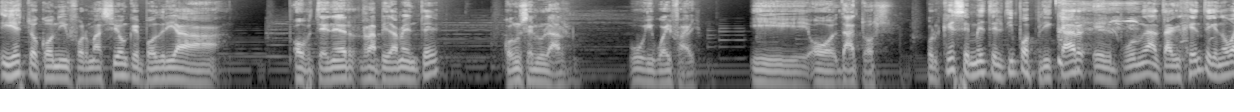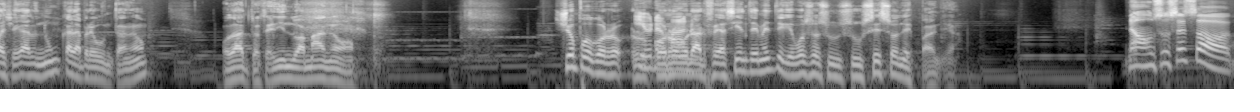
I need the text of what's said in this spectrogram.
y esto con información que podría obtener rápidamente con un celular y wifi y, o datos. ¿Por qué se mete el tipo a explicar el, una tangente que no va a llegar nunca a la pregunta, ¿no? O datos, teniendo a mano. Yo puedo corro- corroborar mano. fehacientemente que vos sos un suceso en España. No, un suceso.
